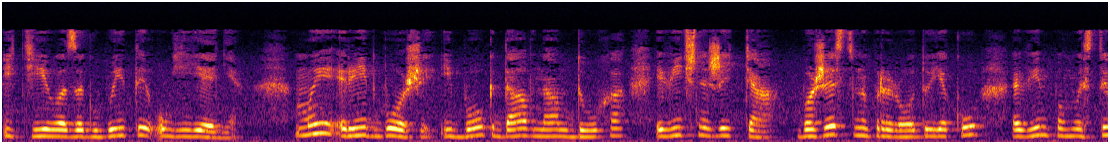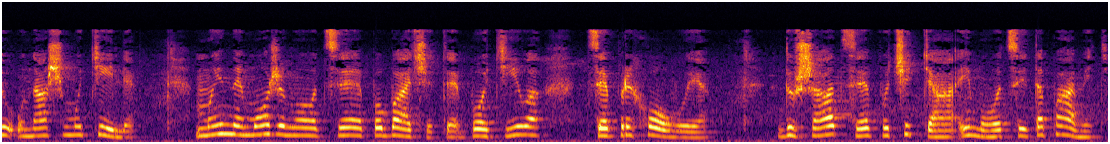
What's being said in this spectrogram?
і тіло загубити у гієні. Ми рід Божий, і Бог дав нам духа і вічне життя, божественну природу, яку Він помістив у нашому тілі. Ми не можемо це побачити, бо тіло це приховує. Душа це почуття, емоції та пам'ять.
